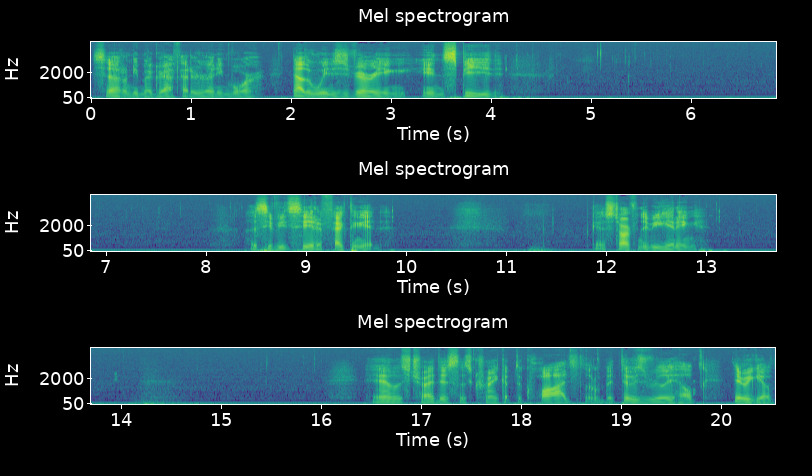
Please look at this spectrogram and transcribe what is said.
so I don't need my graph editor anymore. Now the wind is varying in speed. Let's see if you can see it affecting it. I'm to start from the beginning. Yeah, let's try this. Let's crank up the quads a little bit. Those really help. There we go.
